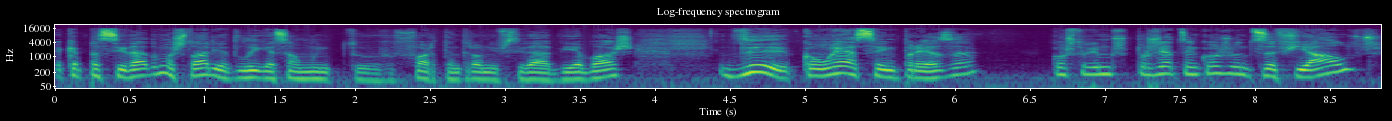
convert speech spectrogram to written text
a capacidade, uma história de ligação muito forte entre a Universidade e a Bosch, de, com essa empresa, construirmos projetos em conjunto, desafiá-los.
